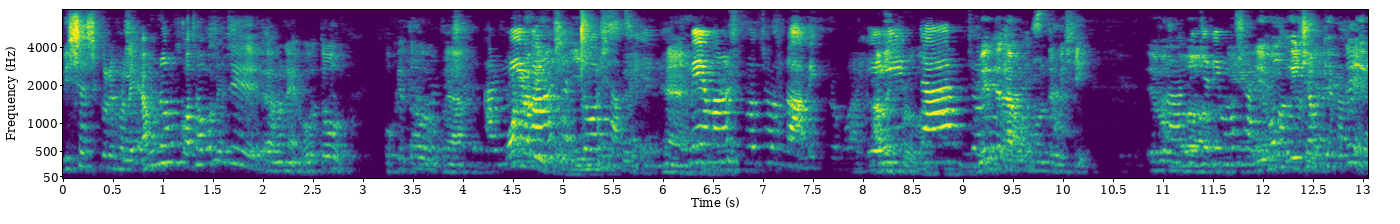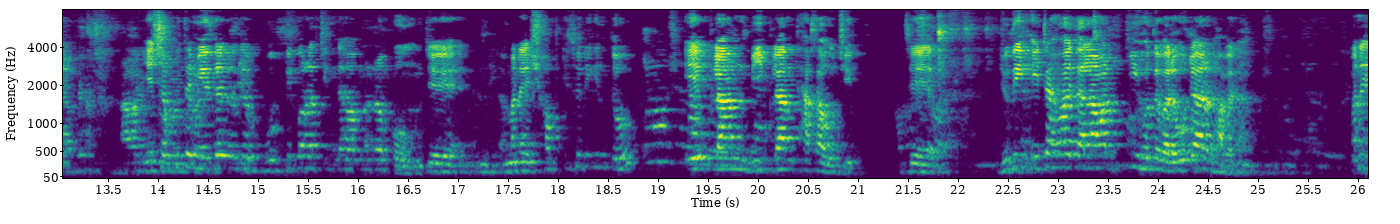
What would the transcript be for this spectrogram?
বিশ্বাস করে ফেলে এমন এমন কথা বলে যে মানে ও তো ওকে তো দোষ আছে হ্যাঁ। মেয়ে মানুষ প্রচণ্ড আবেগপ্রবণ আবেগপ্রবণ। মেয়েদের অবস্থা। বেশি এবং এবং এইসব ক্ষেত্রে এইসব ক্ষেত্রে মেয়েদের যে বুদ্ধি করার চিন্তা ভাবনাটা কম যে মানে সবকিছুরই কিন্তু এ প্ল্যান বি প্ল্যান থাকা উচিত যে যদি এটা হয় তাহলে আমার কি হতে পারে ওটা আর ভাবে না। মানে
